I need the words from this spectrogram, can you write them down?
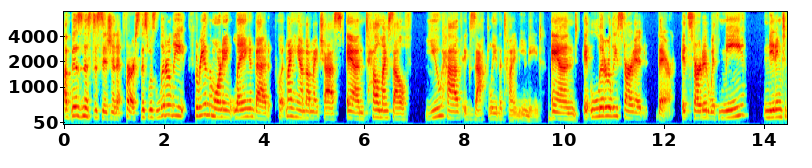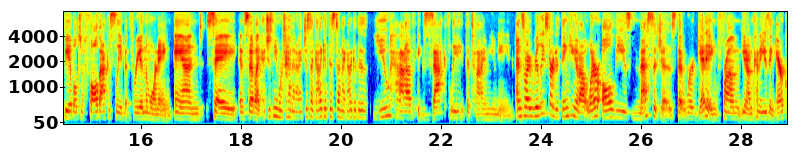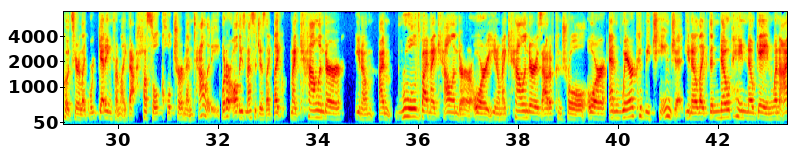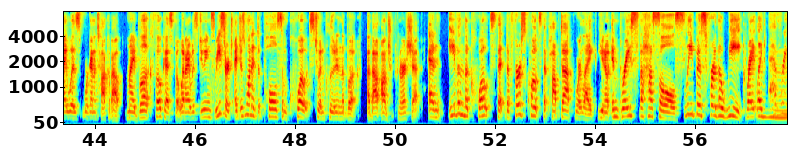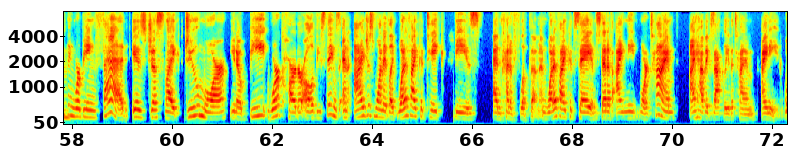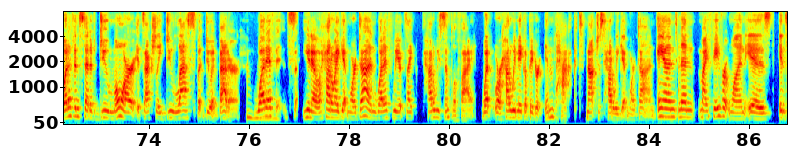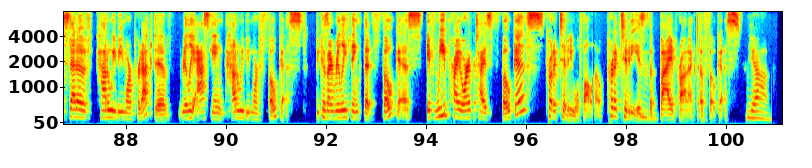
a business decision at first this was literally three in the morning laying in bed put my hand on my chest and tell myself you have exactly the time you need. And it literally started there. It started with me needing to be able to fall back asleep at three in the morning and say, instead of like, I just need more time and I just, I got to get this done. I got to get this. You have exactly the time you need. And so I really started thinking about what are all these messages that we're getting from, you know, I'm kind of using air quotes here, like we're getting from like that hustle culture mentality. What are all these messages? Like, like my calendar you know i'm ruled by my calendar or you know my calendar is out of control or and where could we change it? You know like the no pain no gain. When i was we're going to talk about my book focus but when i was doing research i just wanted to pull some quotes to include in the book about entrepreneurship. And even the quotes that the first quotes that popped up were like you know embrace the hustle sleep is for the weak right? Like mm-hmm. everything we're being fed is just like do more you know be work harder all of these things. And i just wanted like what what if I could take these and kind of flip them? And what if I could say, instead of I need more time, I have exactly the time I need? What if instead of do more, it's actually do less, but do it better? Mm-hmm. What if it's, you know, how do I get more done? What if we, it's like, how do we simplify? What, or how do we make a bigger impact? Not just how do we get more done? And then my favorite one is instead of how do we be more productive, really asking, how do we be more focused? Because I really think that focus, if we prioritize focus, productivity will follow. Productivity is mm. the byproduct of focus. Yeah.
